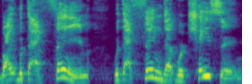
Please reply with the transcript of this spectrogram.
right, with that fame, with that thing that we're chasing,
